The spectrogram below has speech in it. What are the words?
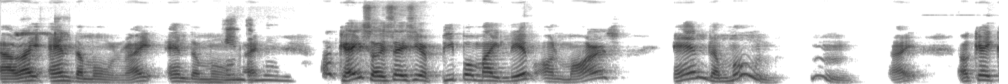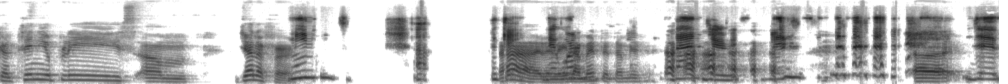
All right, and the moon, right? And the moon, In the moon. Okay, so it says here people might live on Mars and the moon. Hmm, right? Okay, continue, please. Um, Jennifer. Me. Uh, okay, Ah, the word mente también. dangerous. All right. Yes.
